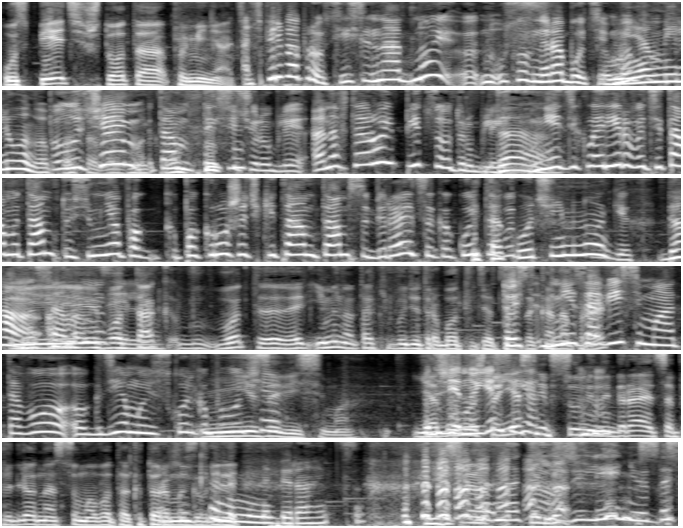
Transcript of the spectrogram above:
успеть что-то поменять. А теперь вопрос. Если на одной э, ну, условной работе У мы меня миллион вопросов получаем возникло. там тысячу рублей, а на второй 500 рублей. Да. Мне декларировать и там, и там. То есть у меня по, по крошечке там, там собирается И какой-то... так вот- очень многих. Да, на и самом вот деле. так, вот э, именно так и будет работать этот То есть независимо от того, э, где мы сколько получаем? Независимо. Я Подожди, думаю, но что если если, я- в сумме набирается определенная сумма, вот о которой А мы если говорили, она не набирается? если- Она, к сожалению, до сих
